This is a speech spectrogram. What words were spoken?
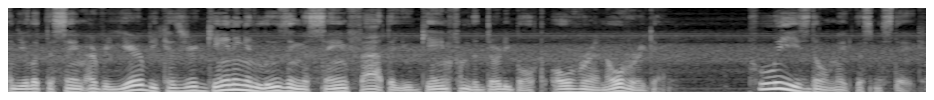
And you look the same every year because you're gaining and losing the same fat that you gain from the dirty bulk over and over again. Please don't make this mistake.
